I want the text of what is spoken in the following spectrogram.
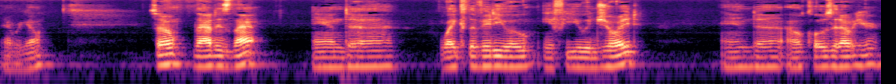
There we go. So that is that, and uh, like the video if you enjoyed, and uh, I'll close it out here.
